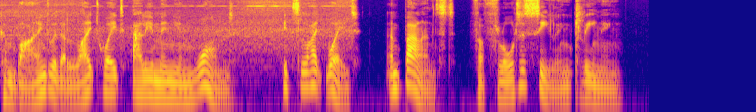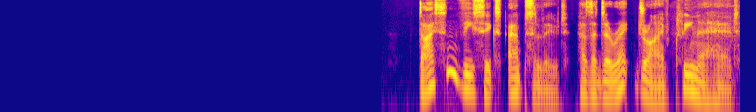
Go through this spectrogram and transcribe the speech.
Combined with a lightweight aluminium wand, it's lightweight and balanced for floor-to-ceiling cleaning. Dyson V6 Absolute has a direct drive cleaner head.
